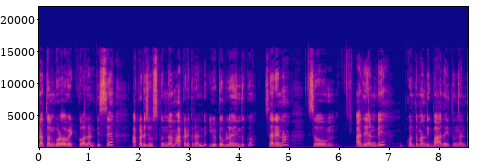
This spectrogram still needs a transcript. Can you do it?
నాతో గొడవ పెట్టుకోవాలనిపిస్తే అక్కడ చూసుకుందాం అక్కడికి రండి. యూట్యూబ్లో ఎందుకు? సరేనా? సో అదే అండి. కొంతమందికి బాధ అవుతుందంట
